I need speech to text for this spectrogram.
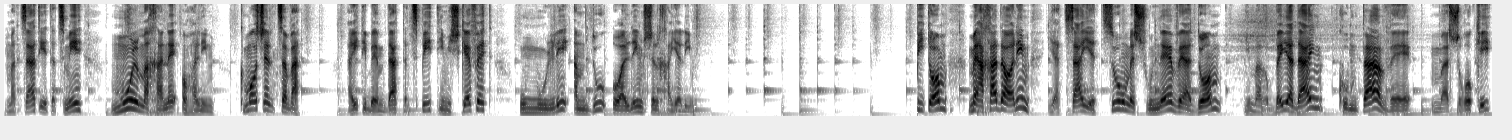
מצאתי את עצמי מול מחנה אוהלים, כמו של צבא. הייתי בעמדת תצפית עם משקפת, ומולי עמדו אוהלים של חיילים. פתאום, מאחד האוהלים יצא יצור משונה ואדום, עם הרבה ידיים, כומתה ומשרוקית.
